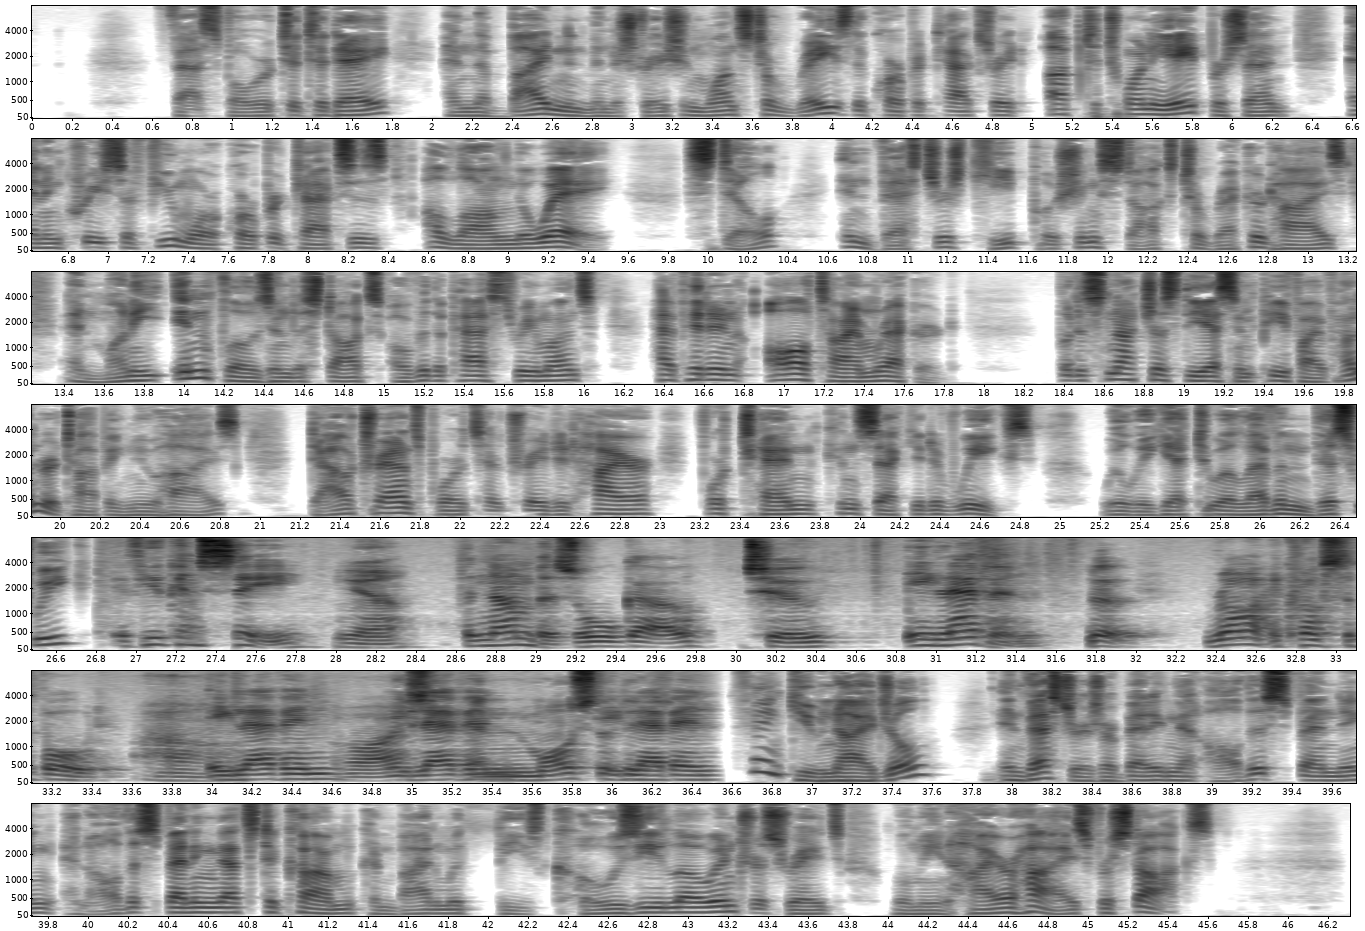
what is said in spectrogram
Fast forward to today, and the Biden administration wants to raise the corporate tax rate up to 28% and increase a few more corporate taxes along the way. Still, investors keep pushing stocks to record highs, and money inflows into stocks over the past three months have hit an all-time record. But it's not just the S&P 500 topping new highs. Dow transports have traded higher for 10 consecutive weeks. Will we get to 11 this week? If you can see, yeah, the numbers all go to 11. Look, right across the board. Oh. 11, oh, 11, and most of 11. Thank you, Nigel. Investors are betting that all this spending and all the spending that's to come, combined with these cozy low interest rates, will mean higher highs for stocks.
